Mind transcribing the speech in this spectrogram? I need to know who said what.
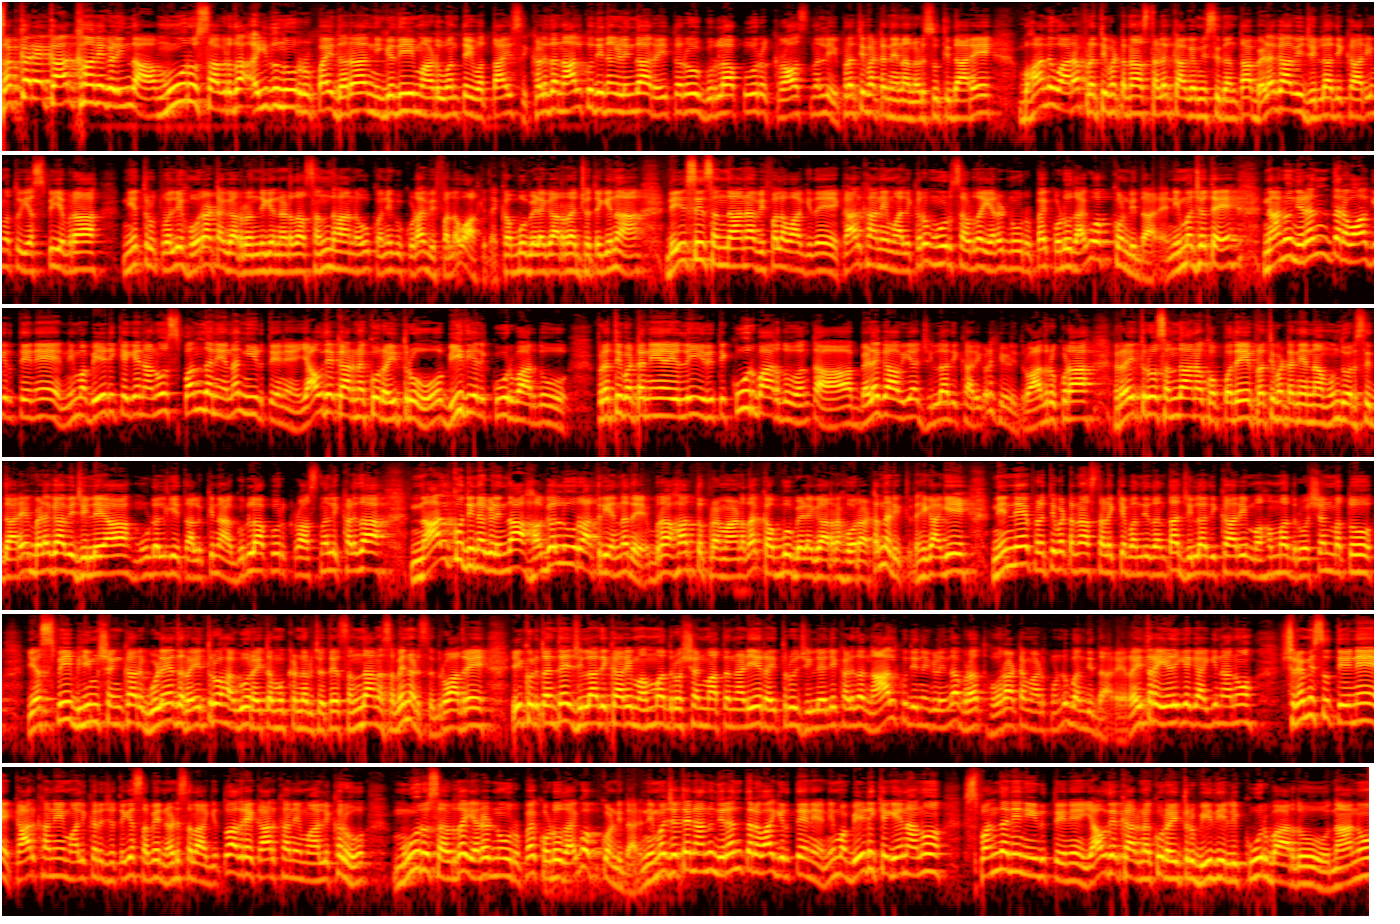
Speaker 1: ಸಕ್ಕರೆ ಕಾರ್ಖಾನೆಗಳಿಂದ ಮೂರು ಸಾವಿರದ ಐದು ನೂರು ರೂಪಾಯಿ ದರ ನಿಗದಿ ಮಾಡುವಂತೆ ಒತ್ತಾಯಿಸಿ ಕಳೆದ ನಾಲ್ಕು ದಿನಗಳಿಂದ ರೈತರು ಗುರ್ಲಾಪುರ್ ಕ್ರಾಸ್ನಲ್ಲಿ ಪ್ರತಿಭಟನೆಯನ್ನು ನಡೆಸುತ್ತಿದ್ದಾರೆ. ಭಾನುವಾರ ಪ್ರತಿಭಟನಾ ಸ್ಥಳಕ್ಕಾಗಮಿಸಿದಂಥ ಬೆಳಗಾವಿ ಜಿಲ್ಲಾಧಿಕಾರಿ ಮತ್ತು ಎಸ್ಪಿ ಅವರ ನೇತೃತ್ವದಲ್ಲಿ ಹೋರಾಟಗಾರರೊಂದಿಗೆ ನಡೆದ ಸಂಧಾನವು ಕೊನೆಗೂ ಕೂಡ ವಿಫಲವಾಗಿದೆ. ಕಬ್ಬು ಬೆಳೆಗಾರರ ಜೊತೆಗಿನ ಡಿಸಿ ಸಂಧಾನ ವಿಫಲವಾಗಿದೆ. ಕಾರ್ಖಾನೆ ಮಾಲೀಕರು ಮೂರು ಸಾವಿರದ ಎರಡು ನೂರು ರೂಪಾಯಿ ಕೊಡುವುದಾಗಿ ಒಪ್ಪಿಕೊಂಡಿದ್ದಾರೆ ನಿಮ್ಮ ಜೊತೆ ನಾನು ನಿರಂತರವಾಗಿರ್ತೇನೆ. ನಿಮ್ಮ ಬೇಡಿಕೆಗೆ ನಾನು ಸ್ಪಂದನೆಯನ್ನ ನೀಡ್ತೇನೆ. ಯಾವುದೇ ಕಾರಣಕ್ಕೂ ರೈತರು ಬೀದಿಯಲ್ಲಿ ಕೂರಬಾರ್ದು, ಪ್ರತಿಭಟನೆಯಲ್ಲಿ ಈ ರೀತಿ ಕೂರಬಾರ್ದು ಅಂತ ಬೆಳಗಾವಿಯ ಜಿಲ್ಲಾಧಿಕಾರಿಗಳು ಹೇಳಿದರು. ಆದರೂ ಕೂಡ ರೈತರು ಸಂಧಾನಕ್ಕೊಪ್ಪದೆ ಪ್ರತಿಭಟನೆಯನ್ನು ಮುಂದುವರಿಸಿದ್ದಾರೆ. ಬೆಳಗಾವಿ ಜಿಲ್ಲೆಯ ಮೂಡಲ್ಗಿ ತಾಲೂಕಿನ ಗುರ್ಲಾಪುರ್ ಕ್ರಾಸ್ನಲ್ಲಿ ಕಳೆದ ನಾಲ್ಕು ದಿನಗಳಿಂದ ಹಗಲು ರಾತ್ರಿ ಅನ್ನದೇ ಬೃಹತ್ ಪ್ರಮಾಣದ ಕಬ್ಬು ಬೆಳೆಗಾರರ ಹೋರಾಟ ನಡೆಯುತ್ತಿದೆ ಹೀಗಾಗಿ ನಿನ್ನೆ ಪ್ರತಿಭಟನಾ ಸ್ಥಳಕ್ಕೆ ಬಂದಿದಂಥ ಜಿಲ್ಲಾಧಿಕಾರಿ ಮೊಹಮ್ಮದ್ ರೋಷನ್ ಮತ್ತು ಎಸ್ ಪಿ ಭೀಮಶಂಕರ್ ಗುಳೇದ್ ರೈತರು ಹಾಗೂ ರೈತ ಮುಖಂಡರ ಜೊತೆ ಸಂಧಾನ ಸಭೆ ನಡೆಸಿದ್ರು. ಆದರೆ ಈ ಕುರಿತಂತೆ ಜಿಲ್ಲಾಧಿಕಾರಿ ಮೊಹಮ್ಮದ್ ರೋಷನ್ ಮಾತನಾಡಿ, ರೈತರು ಜಿಲ್ಲೆಯಲ್ಲಿ ಕಳೆದ ನಾಲ್ಕು ದಿನಗಳಿಂದ ಬೃಹತ್ ಹೋರಾಟ ಮಾಡಿಕೊಂಡು ಬಂದಿದ್ದಾರೆ. ರೈತರ ಏಳಿಗೆಗಾಗಿ ನಾನು ಶ್ರಮಿಸುತ್ತೇನೆ. ಕಾರ್ಖಾನೆ ಮಾಲೀಕರ ಜೊತೆಗೆ ಸಭೆ ನಡೆಸಲಾಗಿತ್ತು. ಆದರೆ ಕಾರ್ಖಾನೆ ಮಾಲೀಕರು ಮೂರು ಸಾವಿರದ ಎರಡು ನೂರು ರೂಪಾಯಿ ಕೊಡುವುದಾಗಿ ಒಪ್ಪಿಕೊಂಡಿದ್ದಾರೆ ನಿಮ್ಮ ಜೊತೆ ನಾನು ನಿರಂತರವಾಗಿರ್ತೇನೆ. ನಿಮ್ಮ ಬೇಡಿಕೆಗೆ ನಾನು ಸ್ಪಂದನೆ ನೀಡುತ್ತೇನೆ. ಯಾವುದೇ ಕಾರಣಕ್ಕೂ ರೈತರು ಬೀದಿಯಲ್ಲಿ ಕೂರಬಾರ್ದು. ನಾನು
